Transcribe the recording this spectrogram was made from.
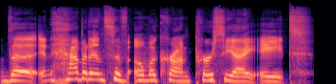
the inhabitants of Omicron Persei 8,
